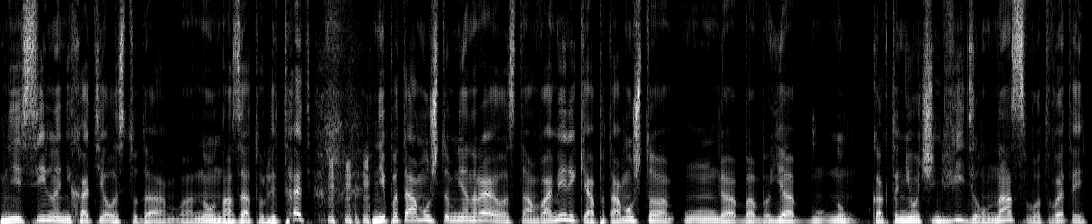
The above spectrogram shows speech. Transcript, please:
Мне сильно не хотелось туда, ну, назад улетать. Не потому, что мне нравилось там в Америке, а потому что я, ну, как-то не очень видел нас вот в этой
